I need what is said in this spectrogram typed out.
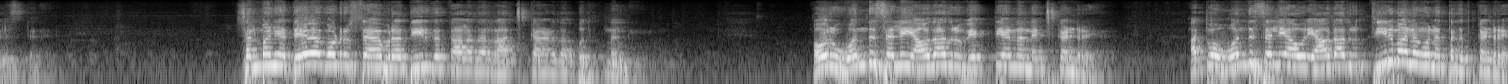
ತಿಳಿಸ್ತೇನೆ. ಸನ್ಮಾನ್ಯ ದೇವೇಗೌಡರು ಸಾಹೇಬರ ದೀರ್ಘಕಾಲದ ರಾಜಕಾರಣದ ಬದುಕಿನಲ್ಲಿ ಅವರು ಒಂದು ಸಲ ಯಾವುದಾದ್ರೂ ವ್ಯಕ್ತಿಯನ್ನ ನೆಚ್ಕೊಂಡ್ರೆ ಅಥವಾ ಒಂದು ಸಲ ಅವ್ರು ಯಾವುದಾದ್ರೂ ತೀರ್ಮಾನವನ್ನು ತೆಗೆದುಕೊಂಡ್ರೆ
